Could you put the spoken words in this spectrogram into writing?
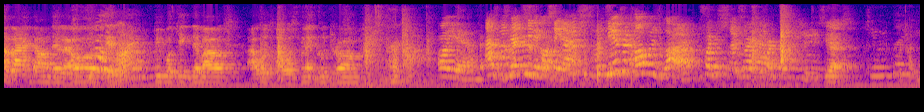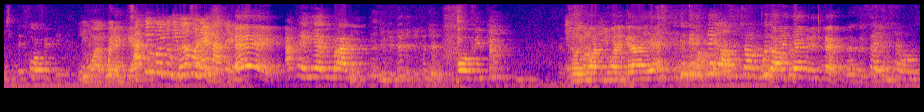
Not lying down there like, oh, No, they they- lying. people kick them out. I was, I was playing good drums. Oh, yeah. As Drake, they gonna say that. Kendrick always lie. Yes. It's four fifty. You want to play again? I think we'll do good when they're not there. Hey, I can't hear everybody. 450? So you want, you want to get out of here? we got only 10 minutes left.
